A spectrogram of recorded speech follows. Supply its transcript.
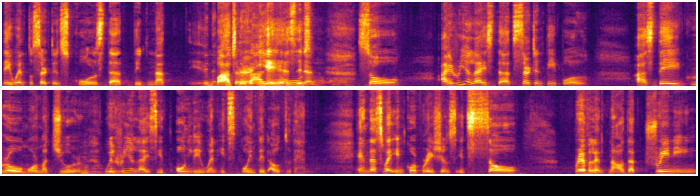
they went to certain schools that did not eh, Did bother. Yes. did not- So I realized that certain people, as they grow more mature, Mm-hmm. will realize it only when it's pointed out to them. And that's why in corporations, it's so prevalent now that training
